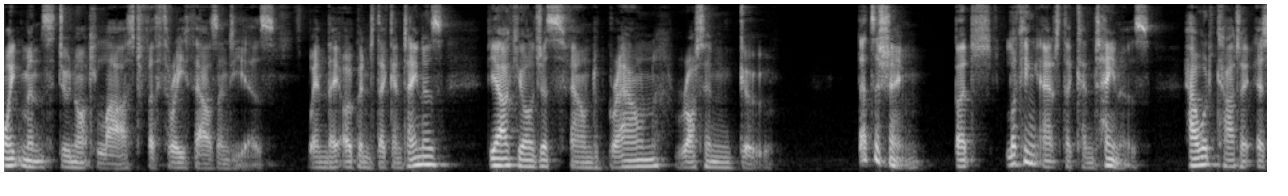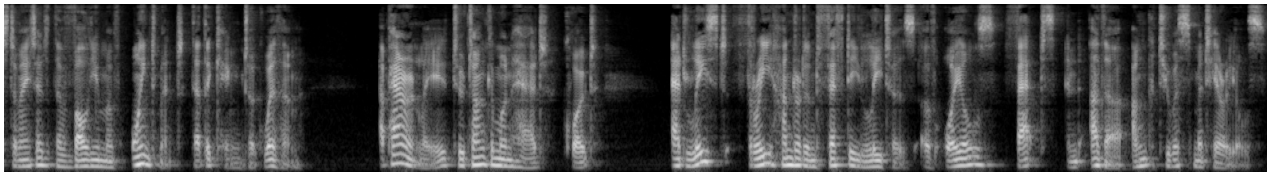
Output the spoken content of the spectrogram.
ointments do not last for 3,000 years. When they opened the containers, the archaeologists found brown, rotten goo. That's a shame, but looking at the containers, Howard Carter estimated the volume of ointment that the king took with him. Apparently, Tutankhamun had, quote, at least 350 litres of oils, fats, and other unctuous materials.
